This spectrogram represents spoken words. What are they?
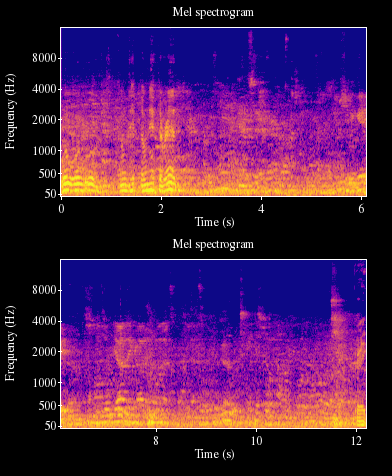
Whoa, whoa, whoa. Don't hit, don't hit the red. Great.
